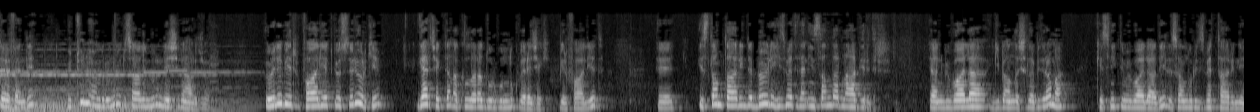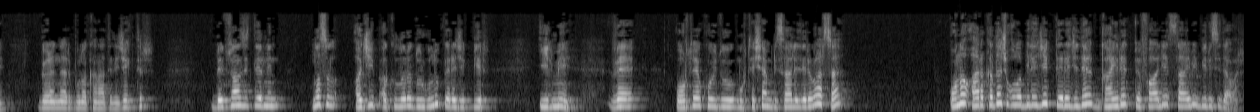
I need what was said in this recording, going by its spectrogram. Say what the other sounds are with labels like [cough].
Hüseyin Efendi bütün ömrünü Risale-i Nur'un neşrine harcıyor. Öyle bir faaliyet gösteriyor ki gerçekten akıllara durgunluk verecek bir faaliyet. Ee, İslam tarihinde böyle hizmet eden insanlar nadirdir. Yani mübalağa gibi anlaşılabilir ama kesinlikle mübalağa değil. Nur hizmet tarihini görenler buna kanaat edecektir. Bediüzzaman Hazretleri'nin nasıl acip akıllara durgunluk verecek bir ilmi ve ortaya koyduğu muhteşem risaleleri varsa ona arkadaş olabilecek derecede gayret ve faaliyet sahibi birisi de var.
